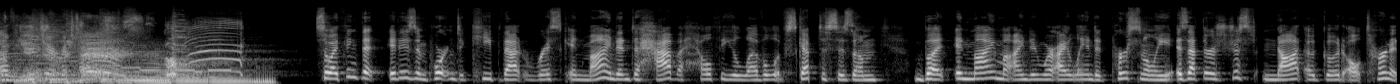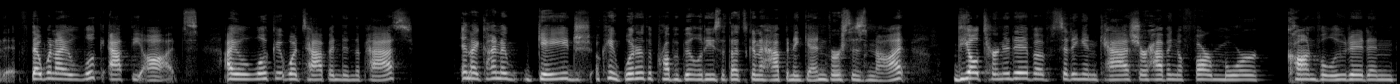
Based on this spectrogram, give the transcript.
of future returns. So I think that it is important to keep that risk in mind and to have a healthy level of skepticism. But in my mind, and where I landed personally, is that there's just not a good alternative. That when I look at the odds, I look at what's happened in the past and I kind of gauge, okay, what are the probabilities that that's going to happen again versus not? The alternative of sitting in cash or having a far more convoluted and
